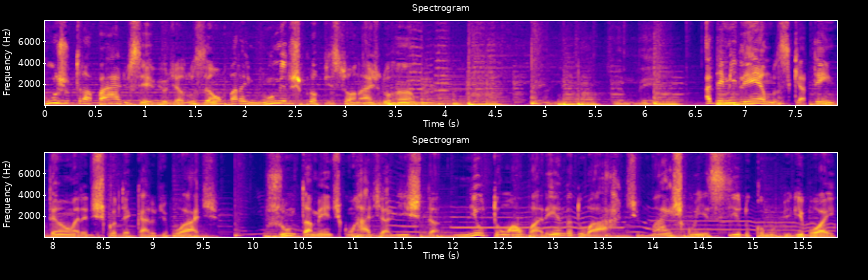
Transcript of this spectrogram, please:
cujo trabalho serviu de alusão para inúmeros profissionais do ramo. Ademir Lemos, que até então era discotecário de boate, juntamente com o radialista Newton Alvarenga Duarte, mais conhecido como Big Boy,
